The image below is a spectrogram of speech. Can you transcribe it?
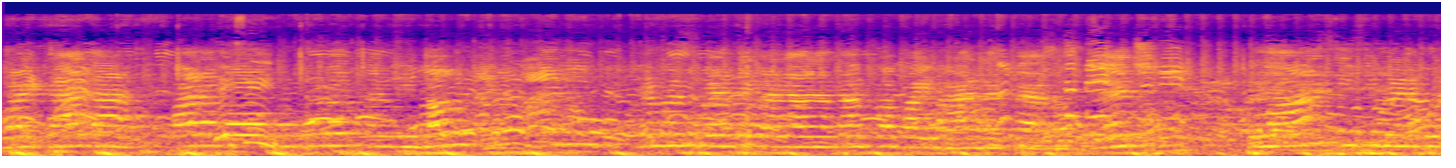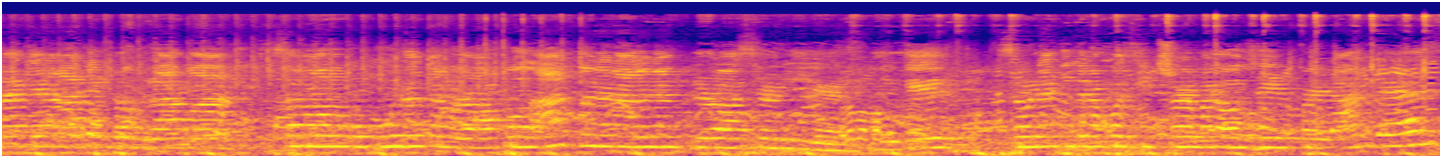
Barkada para po bumulot ng pa 500 pesos each. Plus, itiwala po natin ang ating programa sa mga bubulot ng raffle at mananalo ng groceries. Okay? So, nandito na po si Chairman OJ Fernandez.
